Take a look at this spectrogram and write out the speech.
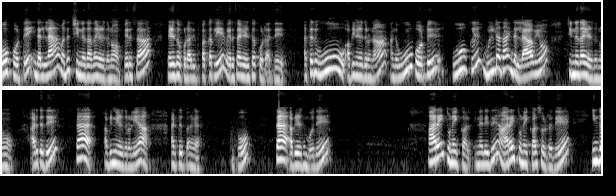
ஓ போட்டு இந்த ல வந்து சின்னதாக தான் எழுதணும். பெருசாக எழுதக்கூடாது. இது பக்கத்துலேயே பெருசாக எழுதக்கூடாது. அடுத்தது ஊ அப்படின்னு எழுதணும்னா அந்த ஊ போட்டு ஊக்கு உள்ளே தான் இந்த லாவையும் சின்னதாக எழுதணும். அடுத்தது த அப்படின்னு எழுதணும் இல்லையா? அடுத்தது பாருங்க. இப்போது த அப்படி எழுதும்போது அரை துணைக்கால். என்னது இது? அரை துணைக்கால் சொல்கிறது இந்த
